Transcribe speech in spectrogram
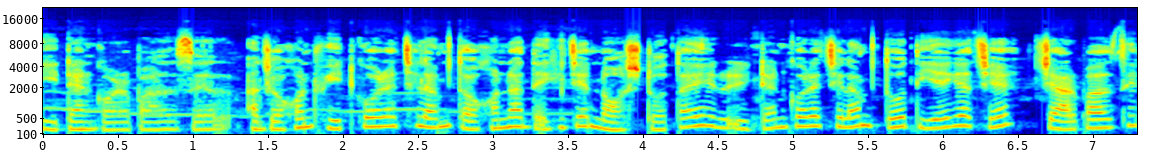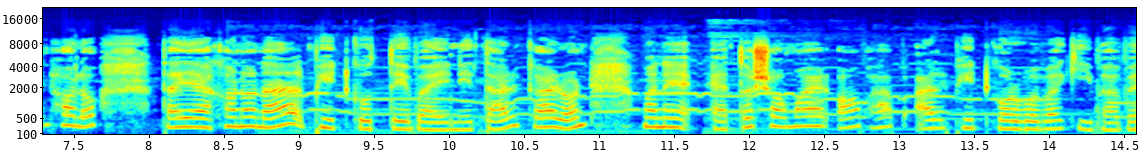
রিটার্ন করা পার্সেল আর যখন ফিট করেছিলাম, তখন না দেখি যে নষ্ট, তাই রিটার্ন করেছিলাম। তো দিয়ে গেছে, চার পাঁচ দিন হলো, তাই এখনও না ফিট করতেই পারিনি। তার কারণ মানে এত সময়ের অভাব, আর ফিট করব বা কীভাবে?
